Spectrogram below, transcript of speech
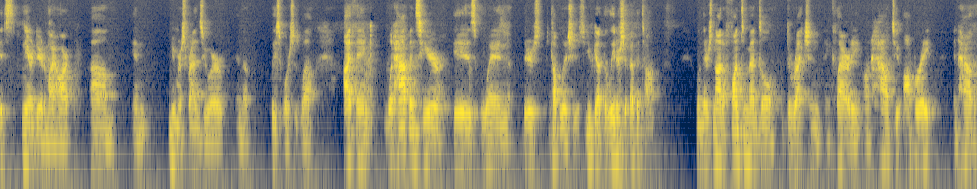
it's near and dear to my heart, um, and numerous friends who are in the police force as well. I think what happens here is when there's a couple issues. You've got the leadership at the top, when there's not a fundamental direction and clarity on how to operate and how the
